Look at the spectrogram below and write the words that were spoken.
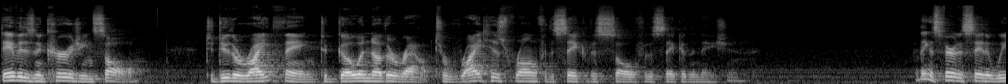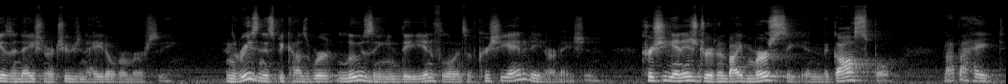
David is encouraging Saul to do the right thing, to go another route, to right his wrong for the sake of his soul, for the sake of the nation. I think it's fair to say that we as a nation are choosing hate over mercy. And the reason is because we're losing the influence of Christianity in our nation. Christianity is driven by mercy and the gospel, not by hate.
